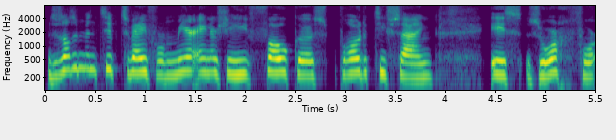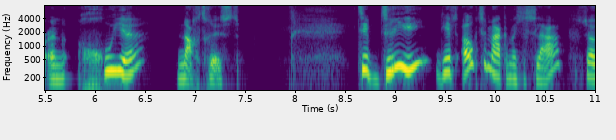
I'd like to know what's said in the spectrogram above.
Dus dat is mijn tip 2 voor meer energie, focus, productief zijn. Is zorg voor een goede nachtrust. Tip 3, die heeft ook te maken met je slaap. Zo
